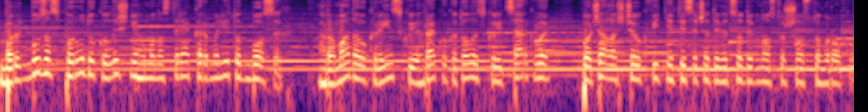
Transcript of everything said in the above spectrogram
Боротьбу за споруду колишнього монастиря кармеліток босих громада Української греко-католицької церкви почала ще у квітні 1996 року.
